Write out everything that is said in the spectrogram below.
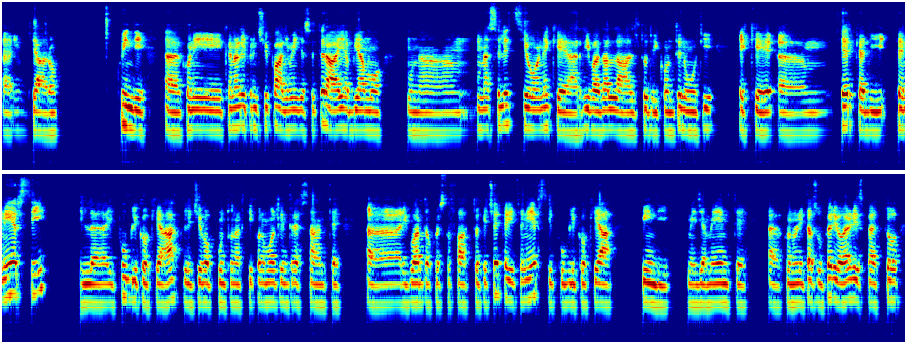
eh, in chiaro. Quindi eh, con i canali principali Mediaset e Rai abbiamo una, una, selezione che arriva dall'alto dei contenuti e che ehm, cerca di tenersi il, il, pubblico che ha. Leggevo appunto un articolo molto interessante eh, riguardo a questo fatto, che cerca di tenersi il pubblico che ha quindi mediamente eh, con unità superiore rispetto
